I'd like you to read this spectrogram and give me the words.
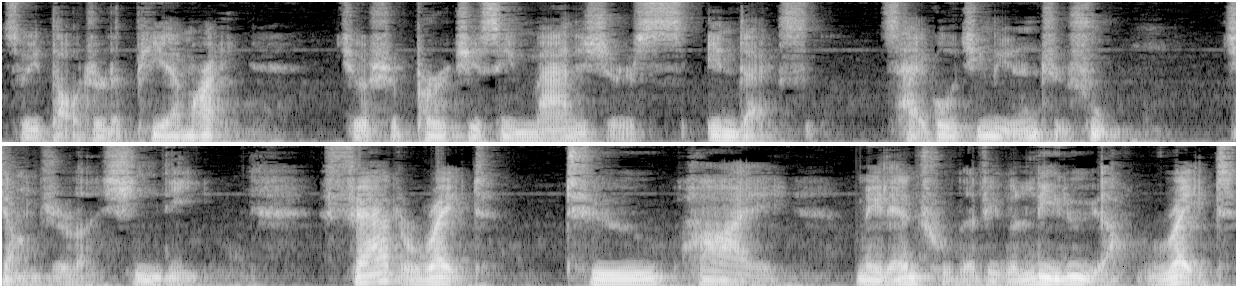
所以导致了 PMI 就是 Purchasing Managers Index 采购经理人指数降至了新低，Fed rate too high 美联储的这个利率啊，rate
